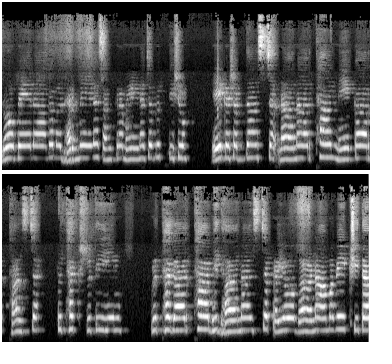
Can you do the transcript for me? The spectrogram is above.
लोपेनागमधर्मेण सङ्क्रमेण च वृत्तिषु एकशब्दांश्च नानार्थान्नेकार्थांश्च पृथक् श्रुतीन् पृथगार्थाभिधानांश्च प्रयोगाणामवेक्षिता।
